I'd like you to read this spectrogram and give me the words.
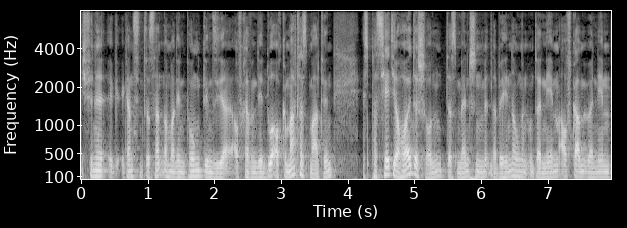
Ich finde äh, ganz interessant nochmal den Punkt, den Sie aufgreifen, den du auch gemacht hast, Martin. Es passiert ja heute schon, dass Menschen mit einer Behinderung in Unternehmen Aufgaben übernehmen,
